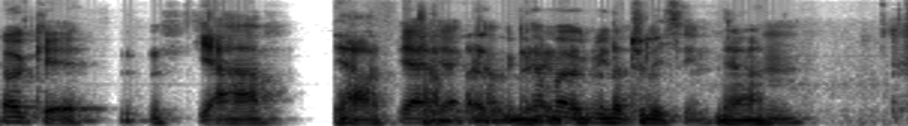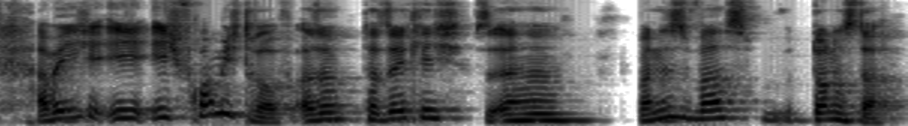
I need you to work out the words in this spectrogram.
okay. Ja. Ja, ja, kann, ja, kann, kann man irgendwie natürlich. Ja. Mhm. Aber ich, ich, ich freue mich drauf. Also tatsächlich, äh, wann ist was? Donnerstag.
